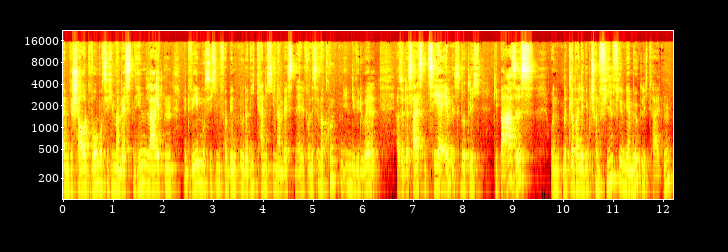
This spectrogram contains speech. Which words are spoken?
ähm, geschaut, wo muss ich ihn am besten hinleiten, mit wem muss ich ihn verbinden oder wie kann ich ihm am besten helfen und es ist immer kundenindividuell. Also das heißt, ein CRM ist wirklich die Basis und mittlerweile gibt es schon viel, viel mehr Möglichkeiten,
